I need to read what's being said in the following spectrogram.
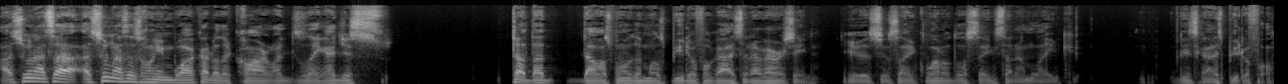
as soon as I, as soon as I saw him walk out of the car, I like, I just thought that that was one of the most beautiful guys that I've ever seen. It was just like one of those things that I'm like, this guy's beautiful.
